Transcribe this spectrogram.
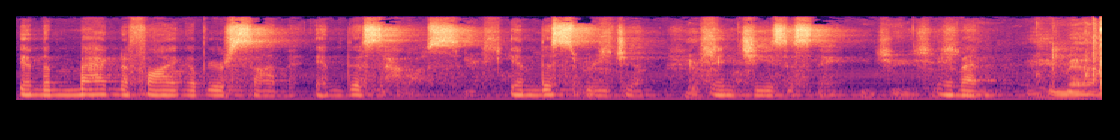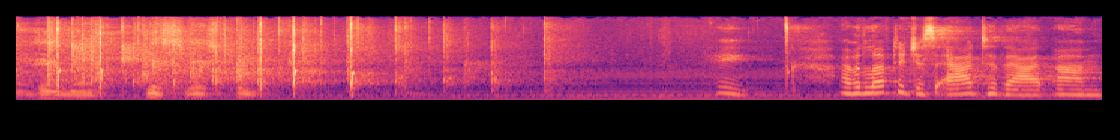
in the magnifying of your Son in this house, yes, in this region, yes, in Jesus' name. In Jesus' Amen. Name. Amen. Amen. Yes, yes, please. Hey. I would love to just add to that. Um,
